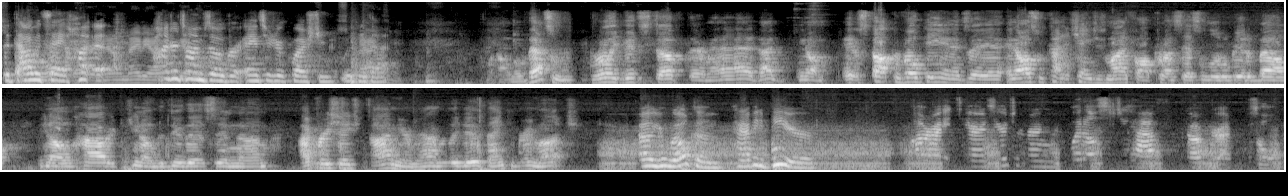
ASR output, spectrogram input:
but I would say a hu- a hundred times over answered your question would be that. Wow, well, that's some really good stuff there, man. I, I, you know, it's thought provoking, and it's a, and also kind of changes my thought process a little bit about, you know, how to, you know, to do this. And um, I appreciate your time here, man. I really do. Thank you very much. Oh, you're welcome. Happy to be here. All right, Terrence, your turn. What else do you have for Dr. Eversull?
